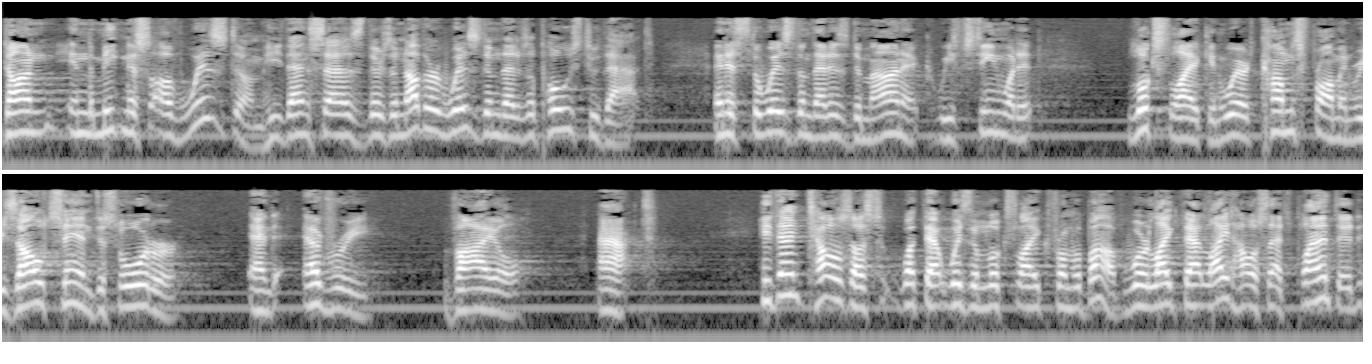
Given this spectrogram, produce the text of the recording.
done in the meekness of wisdom. He then says there's another wisdom that is opposed to that, and it's the wisdom that is demonic. We've seen what it looks like and where it comes from and results in disorder and every vile act. He then tells us what that wisdom looks like from above. We're like that lighthouse that's planted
